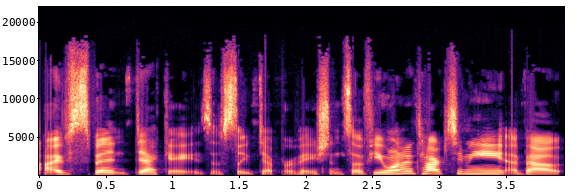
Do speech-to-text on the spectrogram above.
I've spent decades of sleep deprivation. So if you want to talk to me about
